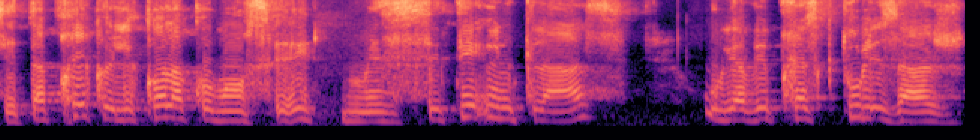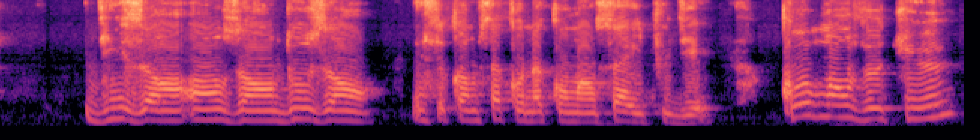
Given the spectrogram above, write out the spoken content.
C'est après que l'école a commencé, mais c'était une classe où il y avait presque tous les âges. 10 ans, 11 ans, 12 ans. Et c'est comme ça qu'on a commencé à étudier. Comment veux-tu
